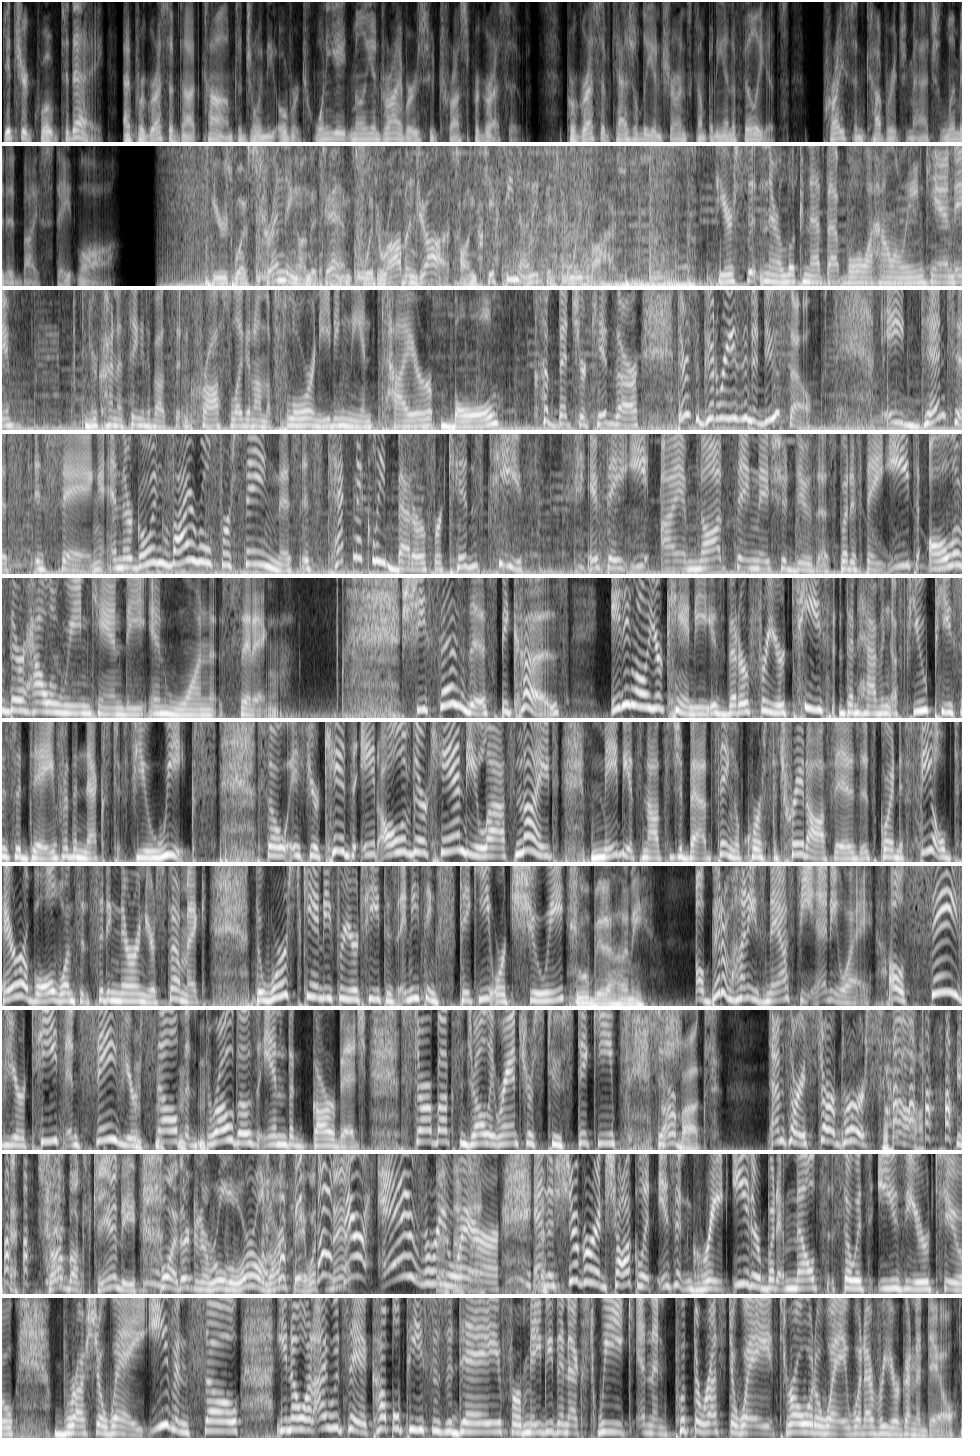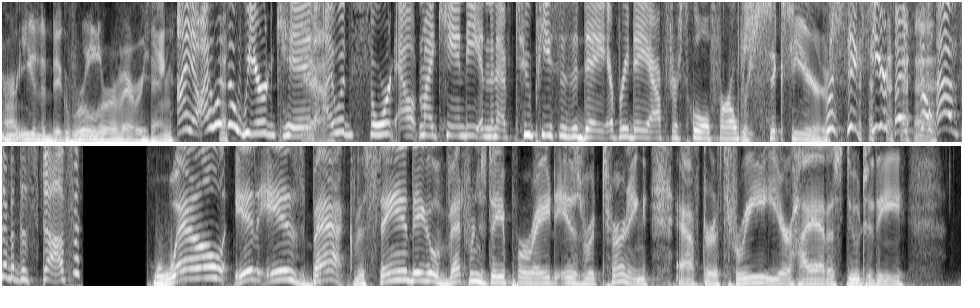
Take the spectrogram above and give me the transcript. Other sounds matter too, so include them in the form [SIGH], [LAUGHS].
Get your quote today at progressive.com to join the over 28 million drivers who trust Progressive. Progressive Casualty Insurance Company and Affiliates. Price and coverage match limited by state law. Here's what's trending on the 10s with Rob and Joss on KyXy 96.5. If you're sitting there looking at that bowl of Halloween candy, you're kind of thinking about sitting cross legged on the floor and eating the entire bowl. [LAUGHS] I bet your kids are. There's a good reason to do so. A dentist is saying, and they're going viral for saying this, it's technically better for kids' teeth if they eat. I am not saying they should do this, but if they eat all of their Halloween candy in one sitting. She says this because Eating all your candy is better for your teeth than having a few pieces a day for the next few weeks. So, if your kids ate all of their candy last night, maybe it's not such a bad thing. Of course, the trade off is it's going to feel terrible once it's sitting there in your stomach. The worst candy for your teeth is anything sticky or chewy. Ooh, Bit-O-Honey. A Bit-O-Honey's nasty anyway. Oh, save your teeth and save yourself and [LAUGHS] throw those in the garbage. Starbucks and Jolly Ranchers too sticky. Starbucks. I'm sorry, Starburst. Wow. Yeah. Starbucks candy. Boy, they're going to rule the world, aren't they? [LAUGHS] What's no, next? Everywhere. [LAUGHS] and the sugar in chocolate isn't great either, but it melts, so it's easier to brush away. Even so, you know what? I would say a couple pieces a day for maybe the next week, and then put the rest away, throw it away, whatever you're going to do. Aren't you the big ruler of everything? I know. I was a weird [LAUGHS] kid. Yeah. I would sort out my candy and then have two pieces a day every day after school for a For week. six years. For six years, I still [LAUGHS] have some of the stuff. Well, it is back. The San Diego Veterans Day Parade is returning after a three year hiatus due to the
